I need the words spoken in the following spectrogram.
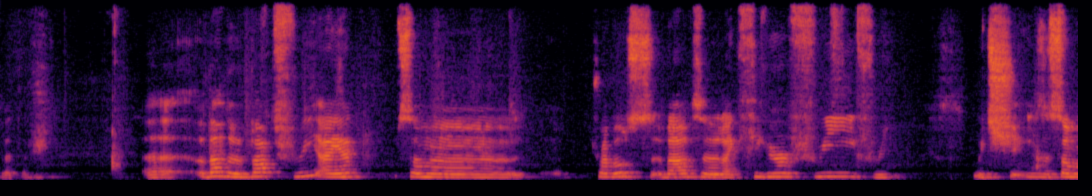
But um, uh, about the part three, I had some uh, troubles about uh, like figure three three, which is some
